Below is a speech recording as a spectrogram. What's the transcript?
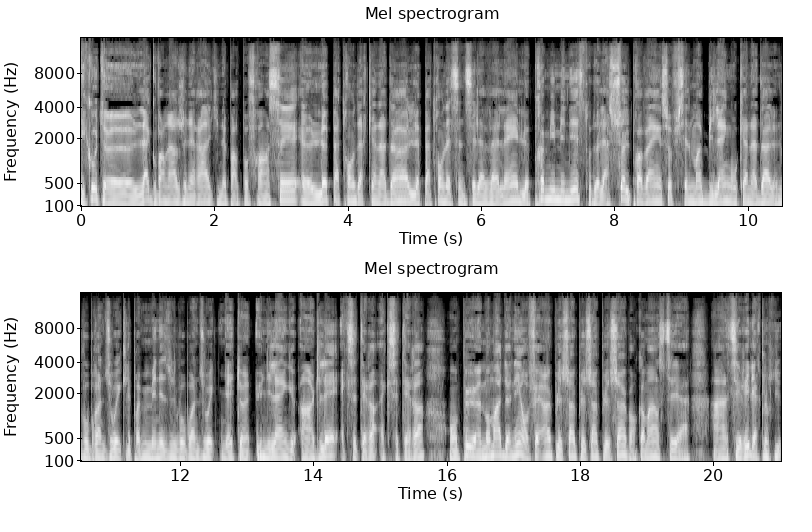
Écoute, euh, la gouverneure générale qui ne parle pas français, euh, le patron d'Air Canada, le patron de SNC-Lavalin, le premier ministre de la seule province officiellement bilingue au Canada, le Nouveau-Brunswick, le premier ministre du Nouveau-Brunswick est un unilingue anglais, etc., etc. On peut, à un moment donné, on fait un plus un plus un plus un, puis on commence à, en tirer les conclu-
